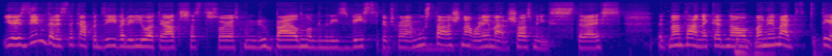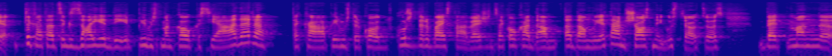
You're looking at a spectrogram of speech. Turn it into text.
Jo es zinu, ka es tā kā pa dzīvi arī ļoti ātri sastrādājos. Man ir bail no gandrīz visi pirms kādām uzstāšanām, un vienmēr ir šausmīgs stress. Bet man tā nekad nav. Man vienmēr tie, tā kā tāds zaidi ir, pirms man kaut kas jādara. Tā kā pirms tur kaut kāda kursa darba aizstāvēšanas vai kaut kādām tādām lietām šausmīgi uztraucos. Bet man uh,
